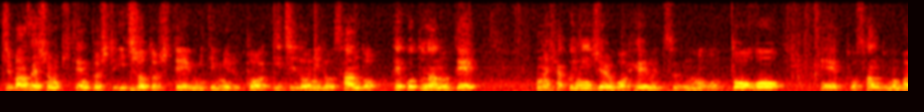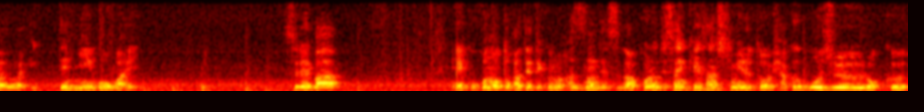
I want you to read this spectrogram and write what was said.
一番最初の起点として1度として見てみると、1度、2度、3度ということなので、この 125Hz の音を、えーと、3度の場合は1.25倍すれば、えー、ここの音が出てくるはずなんですが、これを実際に計算してみると、156.25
